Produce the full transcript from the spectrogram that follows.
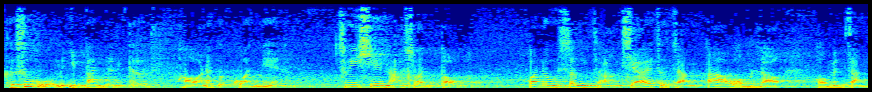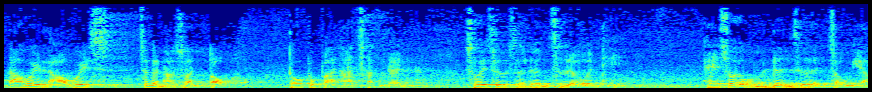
可是我们一般人的哦那个观念，追些哪算动？万物生长，小孩子长大，我们老，我们长大会老会死，这个哪算动？都不把它承认，所以是不是认知的问题？哎，所以我们认知很重要。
